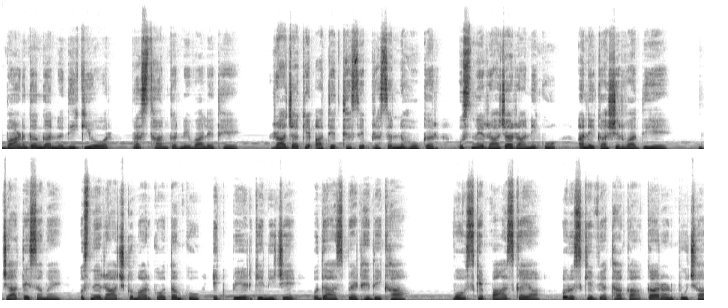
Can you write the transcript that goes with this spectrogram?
बाणगंगा नदी की ओर प्रस्थान करने वाले थे। राजा के आतिथ्य से प्रसन्न होकर उसने राजा रानी को अनेक आशीर्वाद दिए। जाते समय उसने राजकुमार गौतम को एक पेड़ के नीचे उदास बैठे देखा। वो उसके पास गया और उसकी व्यथा का कारण पूछा।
